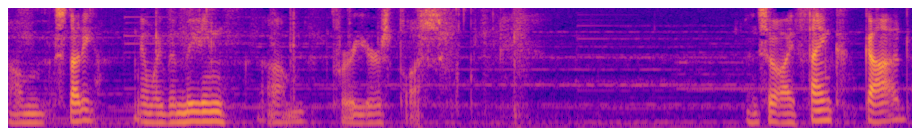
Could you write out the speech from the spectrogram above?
um, study, and we've been meeting um, for years plus. And so I thank God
